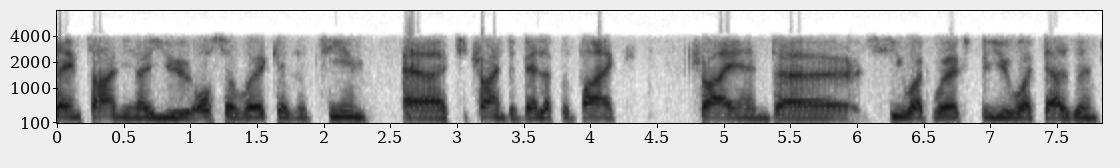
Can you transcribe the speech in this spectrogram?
same time, you know, you also work as a team uh, to try and develop a bike, try and uh, see what works for you, what doesn't.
